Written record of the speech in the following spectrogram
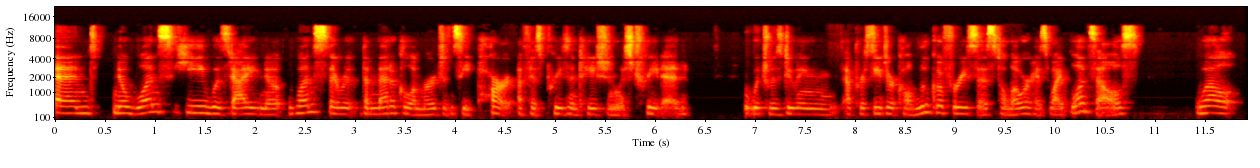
And you know, once he was diagnosed, once there was the medical emergency part of his presentation was treated, which was doing a procedure called leukapheresis to lower his white blood cells. Well,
